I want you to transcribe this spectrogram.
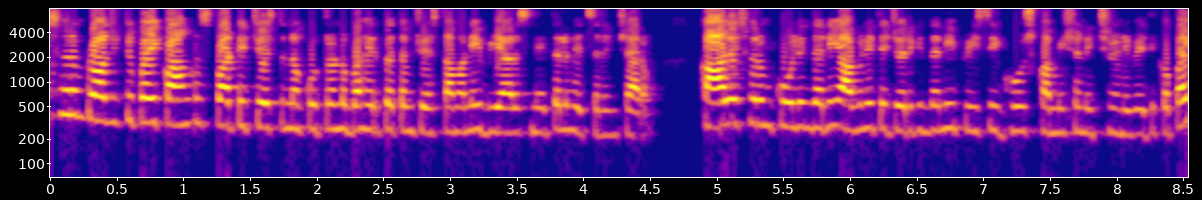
కాళేశ్వరం ప్రాజెక్టుపై కాంగ్రెస్ పార్టీ చేస్తున్న కుట్రను బహిర్గతం చేస్తామని బీఆర్ఎస్ నేతలు హెచ్చరించారు. కాళేశ్వరం కూలిందని అవినీతి జరిగిందని పీసీ ఘోష్ కమిషన్ ఇచ్చిన నివేదికపై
